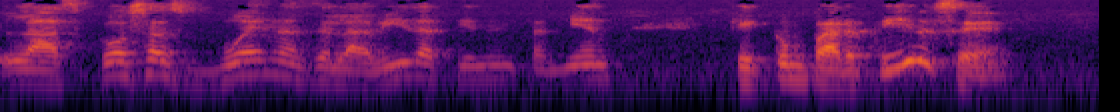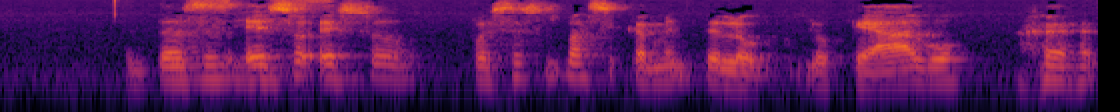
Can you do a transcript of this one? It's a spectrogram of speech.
las cosas buenas de la vida tienen también que compartirse. Entonces, eso, es. eso, pues eso es básicamente lo, lo que hago.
